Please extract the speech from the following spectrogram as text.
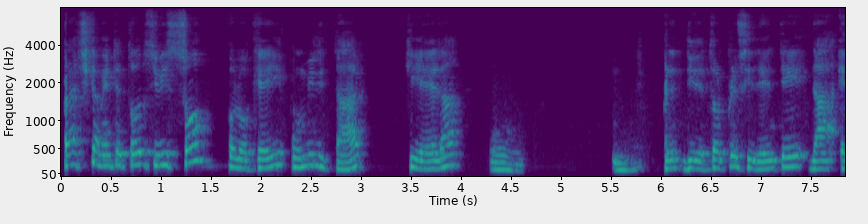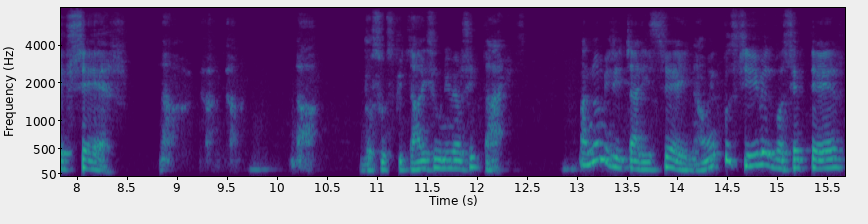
praticamente todos civis, só coloquei um militar que era o diretor-presidente da EFSER, da, da, da, dos hospitais universitários. Mas não militarizei, não é possível você ter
